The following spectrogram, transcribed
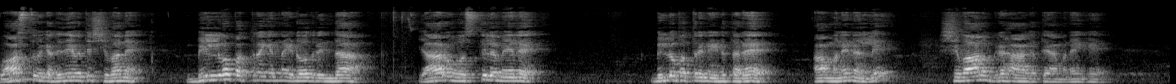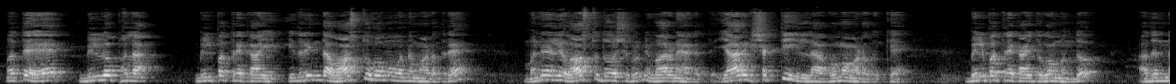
ವಾಸ್ತುವಿಗೆ ಅಧಿದೇವತೆ ಶಿವನೇ. ಬಿಲ್ವ ಪತ್ರೆಯನ್ನು ಇಡೋದ್ರಿಂದ ಯಾರು ಹೊಸ್ತಿಲ ಮೇಲೆ ಬಿಲ್ವ ಪತ್ರೆಯನ್ನು ಇಡ್ತಾರೆ, ಆ ಮನೆಯಲ್ಲಿ ಶಿವಾನುಗ್ರಹ ಆಗುತ್ತೆ ಆ ಮನೆಗೆ. ಮತ್ತೆ ಬಿಲ್ವ ಫಲ ಬಿಲ್ಪತ್ರೆ ಕಾಯಿ, ಇದರಿಂದ ವಾಸ್ತು ಹೋಮವನ್ನು ಮಾಡಿದ್ರೆ ಮನೆಯಲ್ಲಿ ವಾಸ್ತು ದೋಷಗಳು ನಿವಾರಣೆ ಆಗುತ್ತೆ. ಯಾರಿಗೆ ಶಕ್ತಿ ಇಲ್ಲ ಹೋಮ ಮಾಡೋದಕ್ಕೆ. ಬಿಲ್ಪತ್ರೆ ಕಾಯಿ ತಗೊಂಬಂದು ಅದನ್ನ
